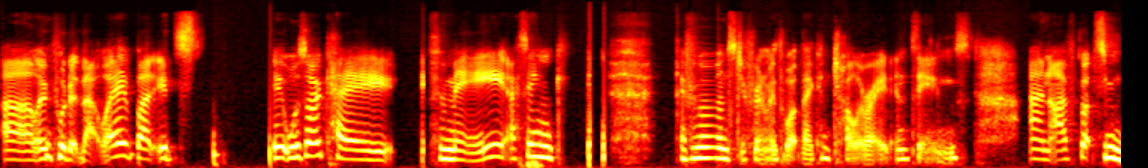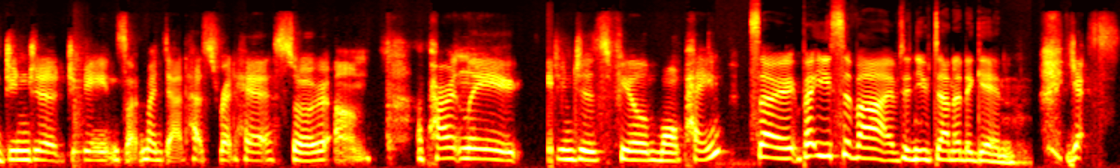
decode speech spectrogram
Uh, let me put it that way. But it's it was okay for me. I think everyone's different with what they can tolerate and things. And I've got some ginger genes. Like my dad has red hair, so um, apparently gingers feel more pain. So, but you survived and you've done it again. Yes,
